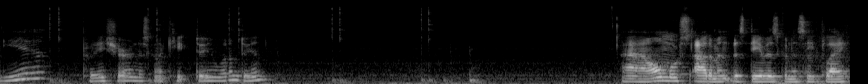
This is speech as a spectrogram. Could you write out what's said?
Yeah, pretty sure I'm just going to keep doing what I'm doing. uh, almost adamant this David's going to see play,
